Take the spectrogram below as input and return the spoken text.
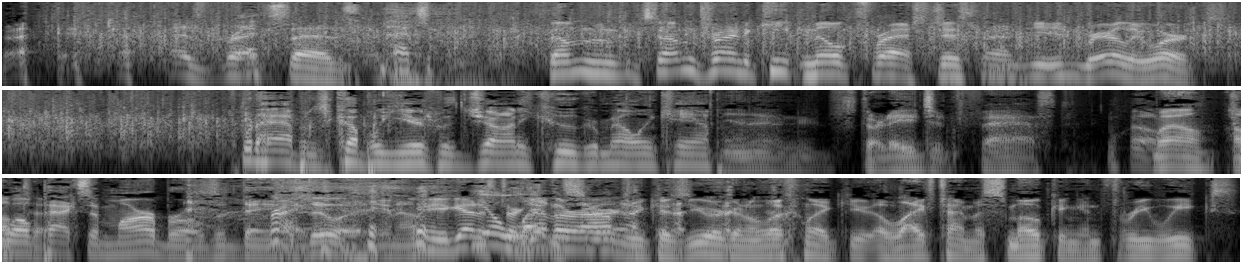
right. As Brett says. That's Something, something trying to keep milk fresh just it rarely works. What happens a couple years with Johnny Cougar Mellencamp. And then you start aging fast. Well, I'll 12 packs of Marlboros a day will do it, you know? you got to start getting leather surgery because you are going to look like you, a lifetime of smoking in three weeks.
